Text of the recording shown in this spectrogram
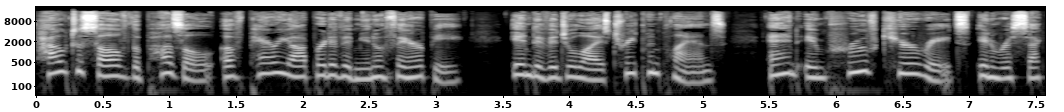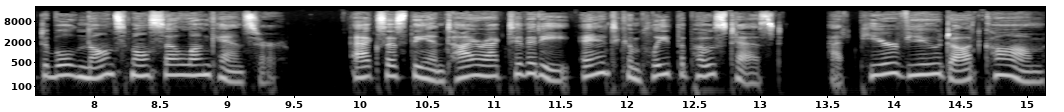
How to Solve the Puzzle of Perioperative Immunotherapy, Individualized Treatment Plans, and Improve Cure Rates in Resectable Non Small Cell Lung Cancer. Access the entire activity and complete the post test at peerview.com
